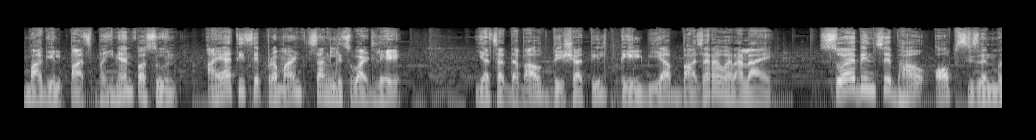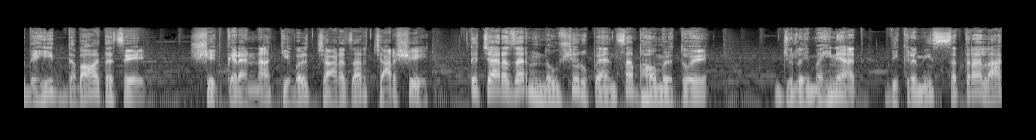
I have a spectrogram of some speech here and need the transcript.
मागील पाच महिन्यांपासून आयातीचे प्रमाण चांगलेच वाढले. याचा दबाव देशातील तेलबिया बाजारावर आलाय. सोयाबीनचे भाव ऑफ सीझनमध्येही दबावातच आहे. शेतकऱ्यांना केवळ चार हजार चारशे ते चार हजार नऊशे रुपयांचा भाव मिळतोय. जुलै महिन्यात विक्रमी सतरा लाख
